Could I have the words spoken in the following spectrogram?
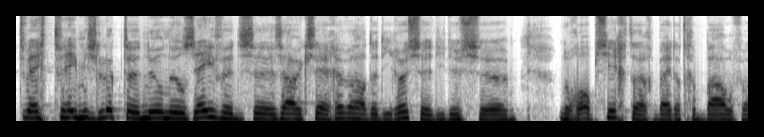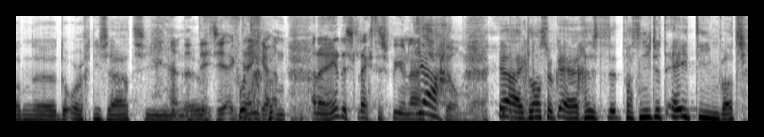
Twee, twee mislukte 007's uh, zou ik zeggen. We hadden die Russen die dus uh, nogal opzichtig bij dat gebouw van uh, de organisatie. Ja, dat deed je echt denken aan, aan, een hele slechte spionagefilm. Ja, ja. ik las ook ergens. Het was niet het E-team wat, ze,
